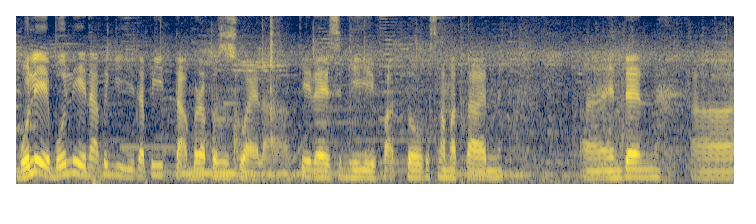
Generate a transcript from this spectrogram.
boleh boleh nak pergi. Tapi tak berapa sesuai lah. Okay, dari segi faktor keselamatan uh, and then uh,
